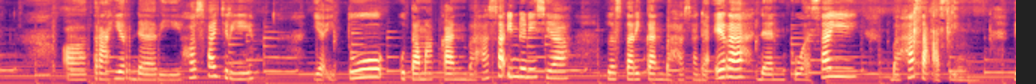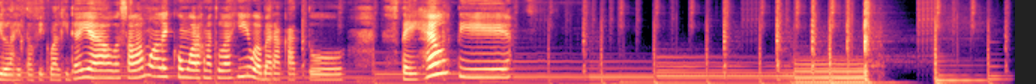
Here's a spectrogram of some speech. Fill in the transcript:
uh, terakhir dari host Fajri yaitu utamakan bahasa Indonesia, lestarikan bahasa daerah dan kuasai bahasa asing. Billahi taufiq wal hidayah. Wassalamualaikum warahmatullahi wabarakatuh. Stay healthy.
